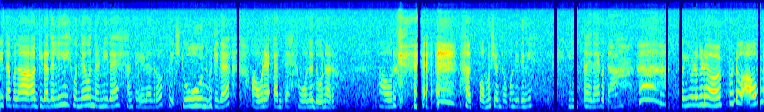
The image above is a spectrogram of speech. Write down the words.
ಸೀತಾಫಲ ಗಿಡದಲ್ಲಿ ಒಂದೇ ಒಂದು ಹಣ್ಣಿದೆ ಅಂತ ಹೇಳಿದ್ರು. ಎಷ್ಟೊಂದು ಬಿಟ್ಟಿದೆ ಅವರೇ ಅಂತೆ, ಹೊಲದ ಓನರ್ ಅವ್ರಿಗೆ ಪರ್ಮಿಷನ್ ತೊಗೊಂಡಿದ್ದೀವಿ ಇಲ್ತಾ ಇದೆ ಗೊತ್ತಾ? ಕೈ ಒಳಗಡೆ ಹಾಕ್ಬಿಟ್ಟು ಅವನ್ನ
